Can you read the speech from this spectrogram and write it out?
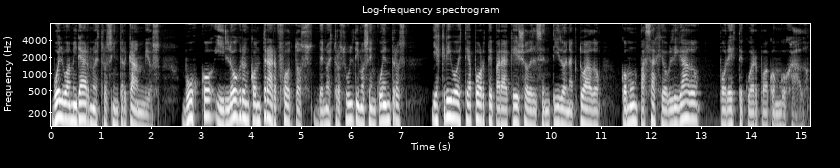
vuelvo a mirar nuestros intercambios, busco y logro encontrar fotos de nuestros últimos encuentros y escribo este aporte para aquello del sentido enactuado como un pasaje obligado por este cuerpo acongojado.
